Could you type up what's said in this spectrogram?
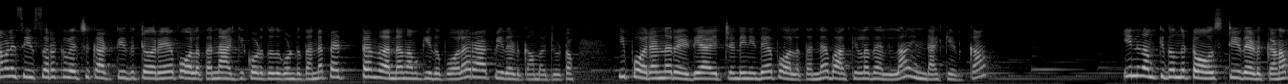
നമ്മൾ സീസറൊക്കെ വെച്ച് കട്ട് ചെയ്തിട്ട് ഒരേപോലെ തന്നെ ആക്കി കൊടുത്തത് കൊണ്ട് തന്നെ പെട്ടെന്ന് തന്നെ നമുക്ക് ഇതുപോലെ റാപ്പ് ചെയ്തെടുക്കാൻ പറ്റും കേട്ടോ ഇപ്പോൾ ഒരെണ്ണം റെഡി ആയിട്ടുണ്ട്. ഇനി ഇതേപോലെ തന്നെ ബാക്കിയുള്ളതെല്ലാം ഉണ്ടാക്കിയെടുക്കാം. ഇനി നമുക്കിതൊന്ന് ടോസ്റ്റ് ചെയ്തെടുക്കണം.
